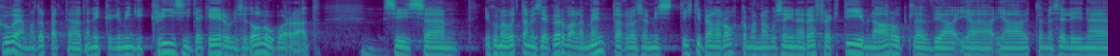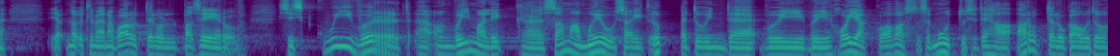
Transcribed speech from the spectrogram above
kõvemad õpetajad on ikkagi mingid kriisid ja keerulised olukorrad mm.. siis ähm, ja kui me võtame siia kõrvale mentorluse, mis tihtipeale rohkem on nagu selline reflektiivne, arutlev ja, ja, ja ütleme, selline ja no ütleme nagu arutelul baseeruv, siis kuivõrd äh, on võimalik äh, sama mõjusaid õppetunde või, või hoiakuavastuse muutusi teha arutelu kaudu.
